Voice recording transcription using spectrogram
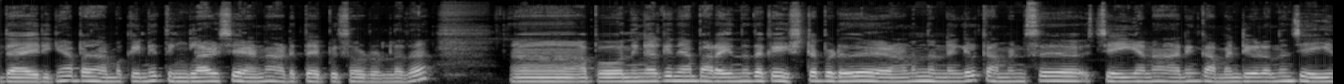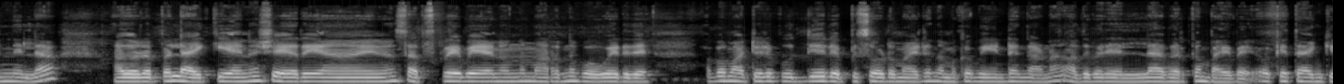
ഇതായിരിക്കും. അപ്പോൾ നമുക്കിനി തിങ്കളാഴ്ചയാണ് അടുത്ത എപ്പിസോഡ് ഉള്ളത്. അപ്പോൾ നിങ്ങൾക്ക് ഞാൻ പറയുന്നതൊക്കെ ഇഷ്ടപ്പെടുകയാണെന്നുണ്ടെങ്കിൽ കമൻസ് ചെയ്യണം. ആരും കമന്റുകളൊന്നും ചെയ്യുന്നില്ല. അതോടൊപ്പം ലൈക്ക് ചെയ്യാനും ഷെയർ ചെയ്യാനും സബ്സ്ക്രൈബ് ചെയ്യാനൊന്നും മറന്നു പോകരുതേ. അപ്പോൾ മറ്റൊരു പുതിയൊരു എപ്പിസോഡുമായിട്ട് നമുക്ക് വീണ്ടും കാണാം. അതുവരെ എല്ലാവർക്കും ബൈ ബൈ ഓക്കെ താങ്ക്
